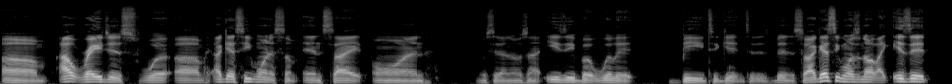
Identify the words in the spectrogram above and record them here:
um outrageous what um i guess he wanted some insight on let me say i know it's not easy but will it be to get into this business? So i guess he wants to know like is it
